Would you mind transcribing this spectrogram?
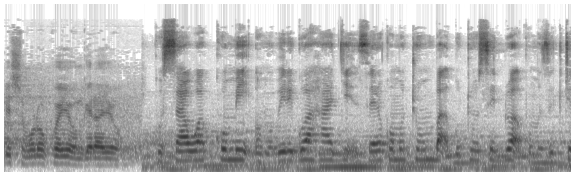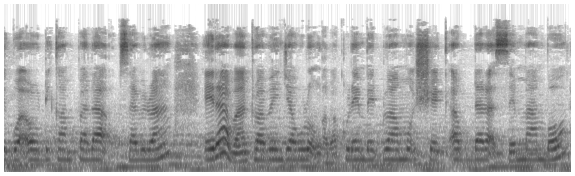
bisobola okweyongerayo ku ssaawa kkumi omubiri gwa haji nsereko mutumba gutuusiddwa ku muzikiti gwa old kampala okusabirwa era abantu ab'enjawulo nga bakulembeddwamu sheikh abdalla semambo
